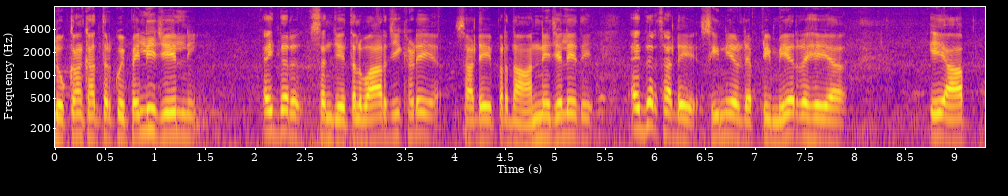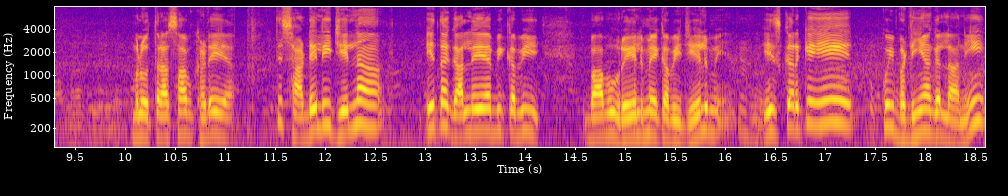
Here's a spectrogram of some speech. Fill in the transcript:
ਲੋਕਾਂ ਖਾਤਰ ਕੋਈ ਪਹਿਲੀ ਜੇਲ੍ਹ ਨਹੀਂ। ਇੱਧਰ ਸੰਜੇ ਤਲਵਾਰ ਜੀ ਖੜੇ ਆ, ਸਾਡੇ ਪ੍ਰਧਾਨ ਨੇ ਜ਼ਿਲ੍ਹੇ ਦੇ। ਇੱਧਰ ਸਾਡੇ ਸੀਨੀਅਰ ਡਿਪਟੀ ਮੇਅਰ ਰਹੇ ਆ, ਇਹ ਆਪ ਮਲੋਤਰਾ ਸਾਹਿਬ ਖੜੇ ਆ। ਤੇ ਸਾਡੇ ਲਈ ਜੇਲ੍ਹਾਂ, ਇਹ ਤਾਂ ਗੱਲ ਇਹ ਆ ਵੀ ਕभी ਬਾਬੂ ਰੇਲ ਮੇ ਕभी ਜੇਲ੍ਹ ਮੇ ਇਸ ਕਰਕੇ ਇਹ ਕੋਈ ਵੱਡੀਆਂ ਗੱਲਾਂ ਨਹੀਂ,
